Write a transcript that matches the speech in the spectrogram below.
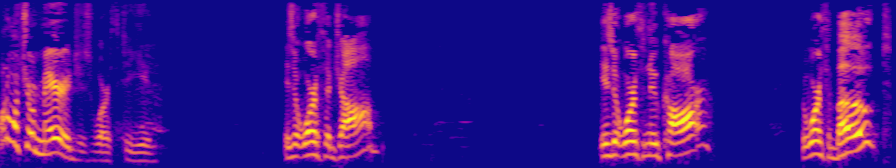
wonder what your marriage is worth to you. Is it worth a job? Is it worth a new car? Is it worth a boat?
